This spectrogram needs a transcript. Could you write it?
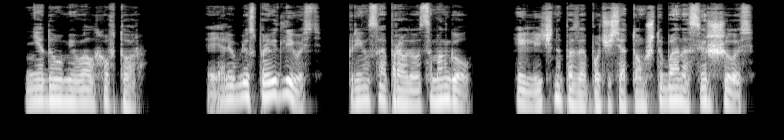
— недоумевал Хуфтор. «Я люблю справедливость», — принялся оправдываться монгол и лично позабочусь о том, чтобы она свершилась.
